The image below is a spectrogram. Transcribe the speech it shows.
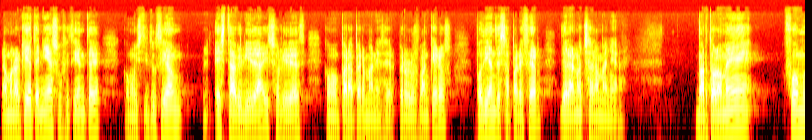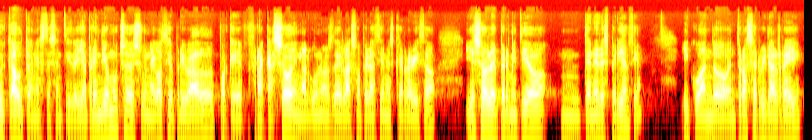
La monarquía tenía suficiente como institución estabilidad y solidez como para permanecer, pero los banqueros podían desaparecer de la noche a la mañana. Bartolomé fue muy cauto en este sentido y aprendió mucho de su negocio privado porque fracasó en algunas de las operaciones que realizó y eso le permitió mm, tener experiencia y cuando entró a servir al rey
